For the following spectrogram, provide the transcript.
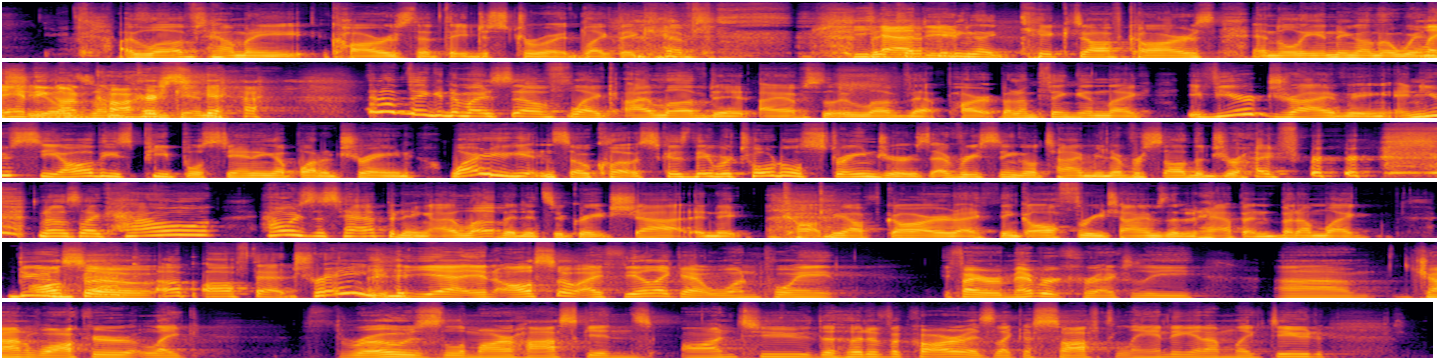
I loved how many cars that they destroyed. Like they kept, they yeah, kept dude. getting like kicked off cars and landing on the windshields. Landing on cars. Thinking, yeah. And I'm thinking to myself, like, I loved it. I absolutely loved that part. But I'm thinking, like, if you're driving and you see all these people standing up on a train, why are you getting so close? Because they were total strangers every single time. You never saw the driver. and I was like, how how is this happening? I love it. It's a great shot. And it caught me off guard, I think, all three times that it happened. But I'm like, dude, also up off that train. yeah. And also I feel like at one point, if I remember correctly, um, John Walker like throws Lemar Hoskins onto the hood of a car as like a soft landing. And I'm like, dude,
